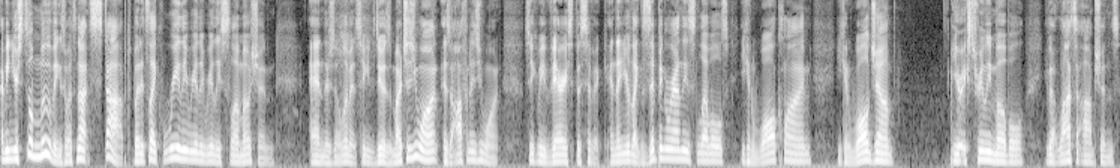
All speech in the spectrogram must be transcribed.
i mean you're still moving so it's not stopped but it's like really really really slow motion and there's no limit. So you can do as much as you want as often as you want. So you can be very specific. And then you're like zipping around these levels. You can wall climb. You can wall jump. You're extremely mobile. You've got lots of options.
